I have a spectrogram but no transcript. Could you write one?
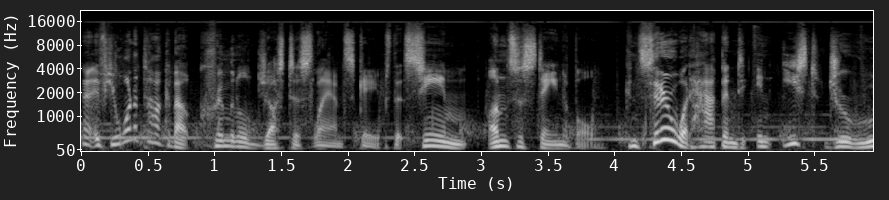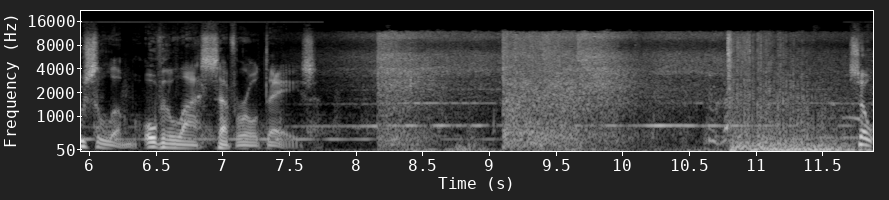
Now, if you want to talk about criminal justice landscapes that seem unsustainable, consider what happened in East Jerusalem over the last several days. So,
